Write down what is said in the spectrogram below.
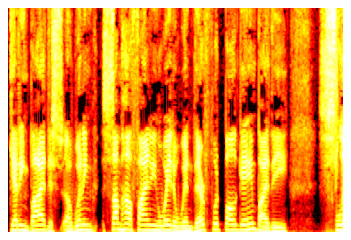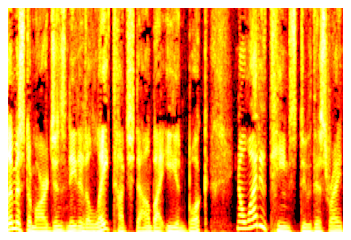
getting by this, uh, winning somehow finding a way to win their football game by the slimmest of margins. Needed a late touchdown by Ian Book. You know why do teams do this? Right?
